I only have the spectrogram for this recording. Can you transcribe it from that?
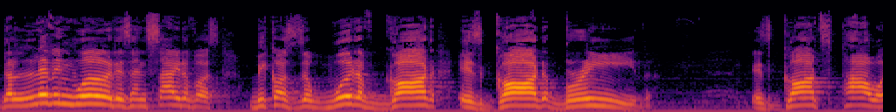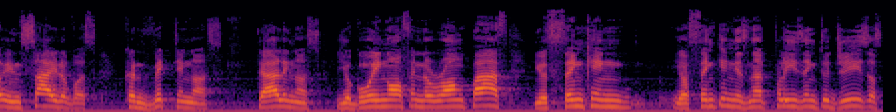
The living Word is inside of us because the Word of God is God breathed. It's God's power inside of us, convicting us, telling us, you're going off in the wrong path. You're thinking, your thinking is not pleasing to Jesus,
